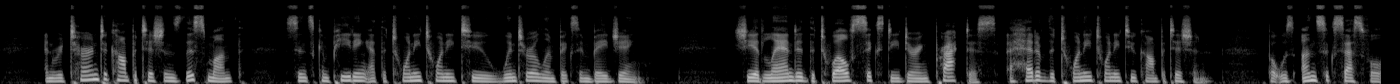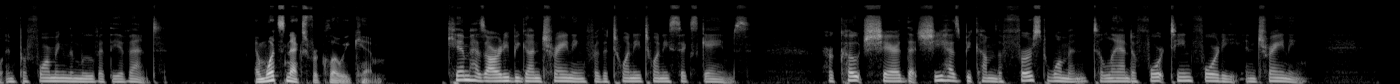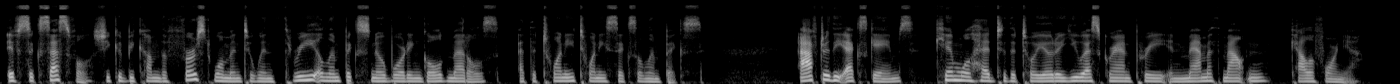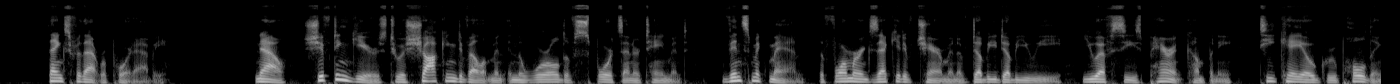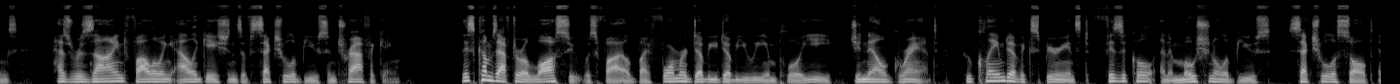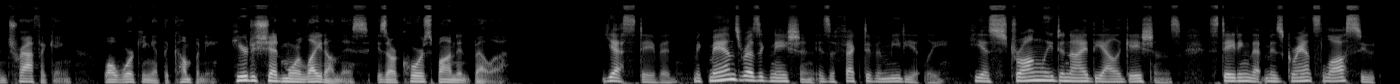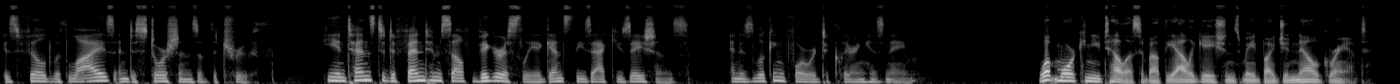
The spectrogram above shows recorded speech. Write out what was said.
and returned to competitions this month, since competing at the 2022 Winter Olympics in Beijing. She had landed the 1260 during practice ahead of the 2022 competition, but was unsuccessful in performing the move at the event. And what's next for Chloe Kim? Kim has already begun training for the 2026 Games. Her coach shared that she has become the first woman to land a 1440 in training. If successful, she could become the first woman to win three Olympic snowboarding gold medals at the 2026 Olympics. After the X Games, Kim will head to the Toyota U.S. Grand Prix in Mammoth Mountain, California. Thanks for that report, Abby. Now, shifting gears to a shocking development in the world of sports entertainment. Vince McMahon, the former executive chairman of WWE, UFC's parent company, TKO Group Holdings, has resigned following allegations of sexual abuse and trafficking. This comes after a lawsuit was filed by former WWE employee Janelle Grant, who claimed to have experienced physical and emotional abuse, sexual assault, and trafficking while working at the company. Here to shed more light on this is our correspondent Bella. Yes, David. McMahon's resignation is effective immediately. He has strongly denied the allegations, stating that Ms. Grant's lawsuit is filled with lies and distortions of the truth. He intends to defend himself vigorously against these accusations and is looking forward to clearing his name. What more can you tell us about the allegations made by Janelle Grant?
